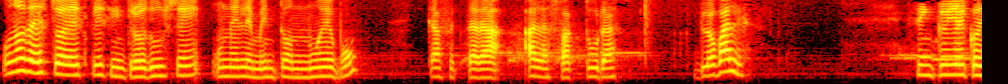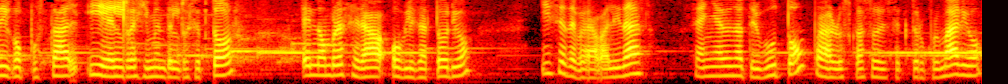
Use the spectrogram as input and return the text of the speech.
Uno de estos es que se introduce un elemento nuevo que afectará a las facturas globales. Se incluye el código postal y el régimen del receptor. El nombre será obligatorio y se deberá validar. Se añade un atributo para los casos del sector primario.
